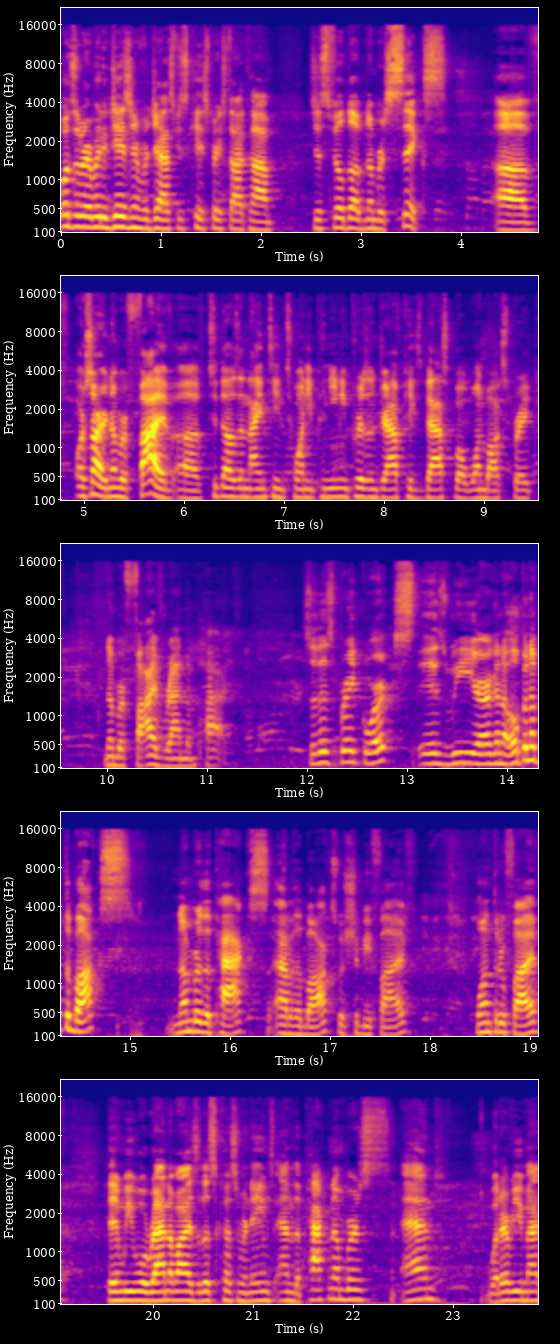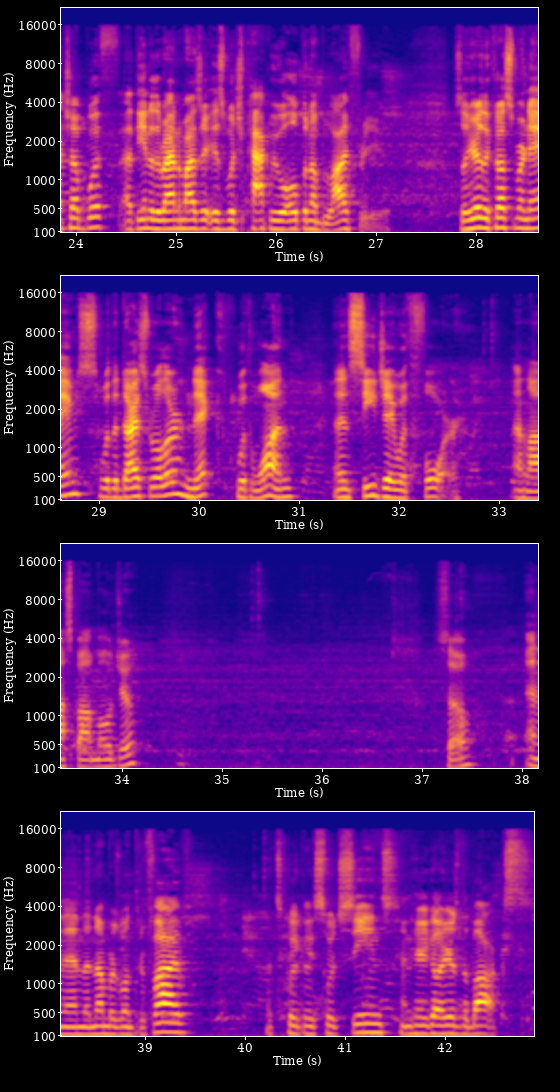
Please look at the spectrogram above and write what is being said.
What's up, everybody? Jason here for JaspysCaseBreaks.com. Just filled up number six of, or sorry, number five of 2019-20 Panini Prizm Draft Picks Basketball One Box Break. Number five random pack. So this break works is we are going to open up the box, number the packs out of the box, which should be five, one through five. Then we will randomize the list of customer names and the pack numbers, and whatever you match up with at the end of the randomizer is which pack we will open up live for you. So here are the customer names with the dice roller, Nick with one, and then CJ with four, and Last Spot Mojo. So, and then the numbers one through five. Let's quickly switch scenes, and here you go. Here's the box.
